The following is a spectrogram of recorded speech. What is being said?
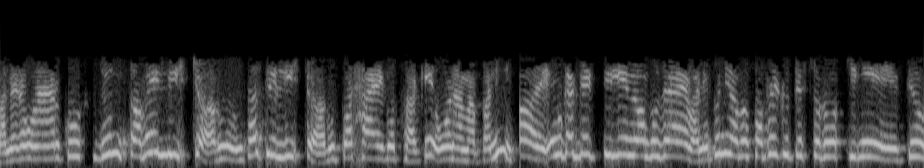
भनेर उहाँहरूको जुन सबै लिस्टहरू हुन्छ त्यो लिस्टहरू पठाएको छ कि वडामा पनि एउटा व्यक्तिले नबुझायो भने पनि अब सबैको त्यस्तो रोकिने त्यो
